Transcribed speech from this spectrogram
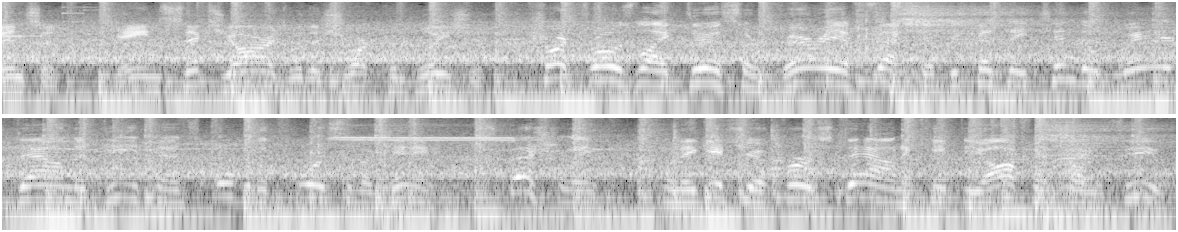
Vincent gains six yards with a short completion. Short throws like this are very effective because they tend to wear down the defense over the course of a game, especially when they get you a first down and keep the offense on the field.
